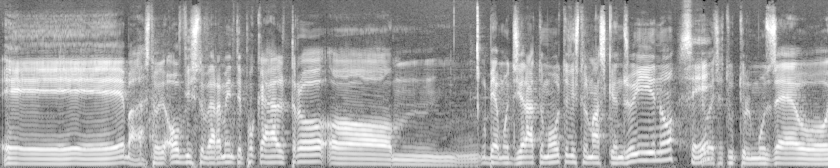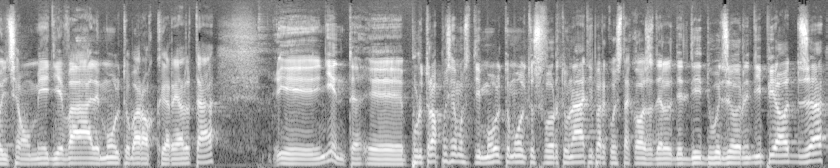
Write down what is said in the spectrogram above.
E basta, ho visto veramente poco altro. ho, mm, abbiamo girato molto, ho visto il Maschio Angioino, Sì. dove c'è tutto il museo, diciamo, medievale, molto barocco in realtà. E niente, eh, purtroppo siamo stati molto molto sfortunati per questa cosa del- del- dei due giorni di pioggia.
